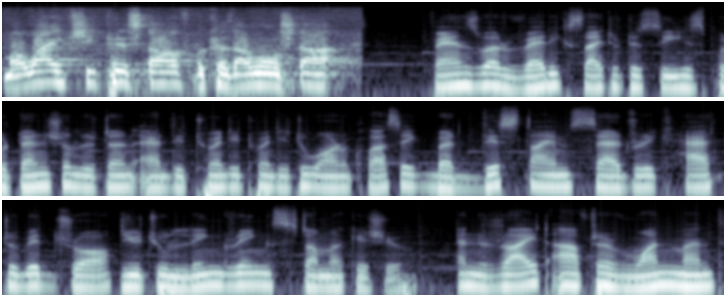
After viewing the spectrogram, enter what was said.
my wife, she pissed off because I won't stop. Fans were very excited to see his potential return at the 2022 Arnold Classic, but this time Cedric had to withdraw due to lingering stomach issue and right after one month,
